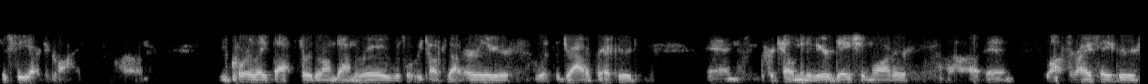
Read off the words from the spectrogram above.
to see our decline. Um, you correlate that further on down the road with what we talked about earlier with the drought of record and curtailment of irrigation water uh, and loss of rice acres.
